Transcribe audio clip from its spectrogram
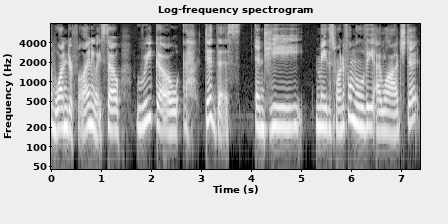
Wonderful. Anyway, so Rico uh, did this and he made this wonderful movie. I watched it,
